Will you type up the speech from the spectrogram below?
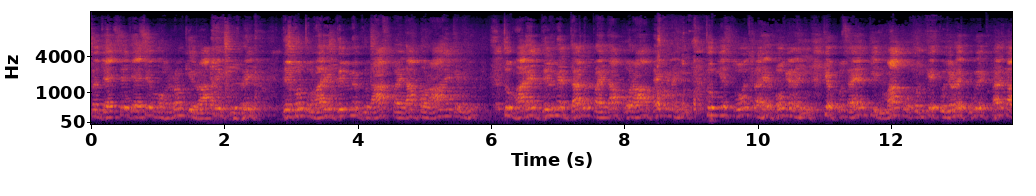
तो जैसे जैसे मुहर्रम की रातें गुजरे देखो, तुम्हारे दिल में गुदास पैदा हो रहा है कि नहीं? तुम्हारे दिल में दर्द पैदा हो रहा है कि नहीं? तुम ये सोच रहे हो कि नहीं कि हुसैन की माँ को उनके उजड़े हुए घर का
